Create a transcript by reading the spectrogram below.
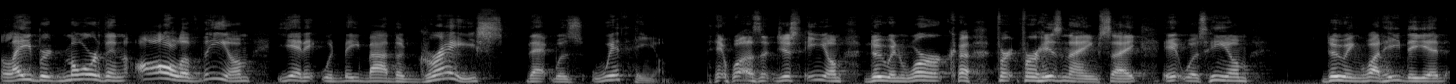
labored more than all of them, yet it would be by the grace that was with him. It wasn't just him doing work uh, for, for his name's sake, it was him doing what he did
